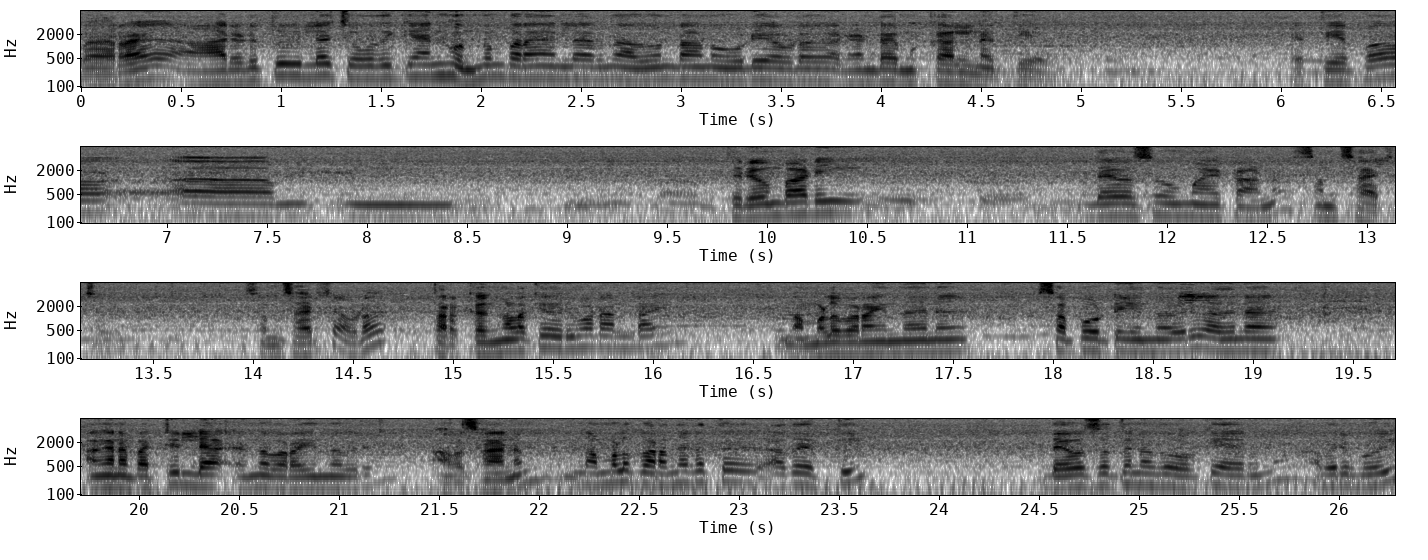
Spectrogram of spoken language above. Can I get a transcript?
വേറെ ആരെടുത്തും ഇല്ല ചോദിക്കാൻ ഒന്നും പറയാനില്ലായിരുന്നു. അതുകൊണ്ടാണ് ഓടി അവിടെ രണ്ടേ മുക്കാലിന് എത്തിയത്. എത്തിയപ്പോൾ തിരുവമ്പാടി ദേവസ്വവുമായിട്ടാണ് സംസാരിച്ചത്. സംസാരിച്ച് അവിടെ തർക്കങ്ങളൊക്കെ ഒരുപാട് ഉണ്ടായി. നമ്മൾ പറയുന്നതിന് സപ്പോർട്ട് ചെയ്യുന്നവരും അതിന് അങ്ങനെ പറ്റില്ല എന്ന് പറയുന്നവരും അവസാനം നമ്മൾ പറഞ്ഞിടത്ത് അതെത്തി. ദേവസ്വത്തിന് അത് ഓക്കെ ആയിരുന്നു. അവർ പോയി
